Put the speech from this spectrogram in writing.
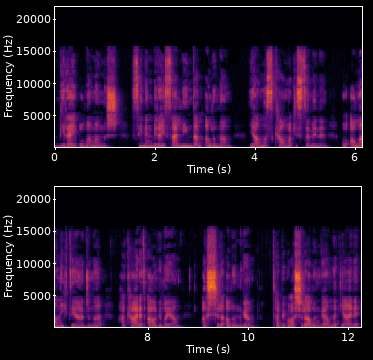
Birey olamamış, senin bireyselliğinden alınan, yalnız kalmak istemeni, o alan ihtiyacını hakaret algılayan, aşırı alıngan. Tabii bu aşırı alınganlık yani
